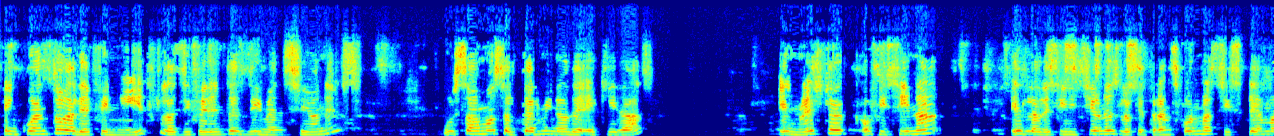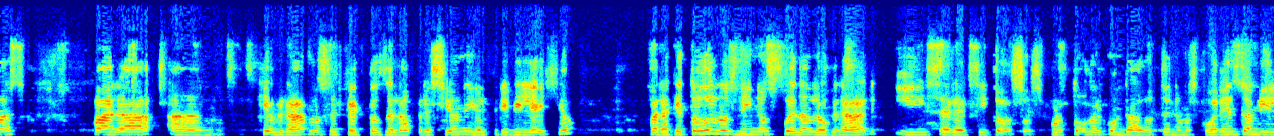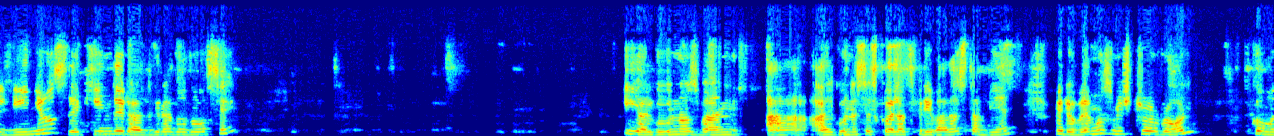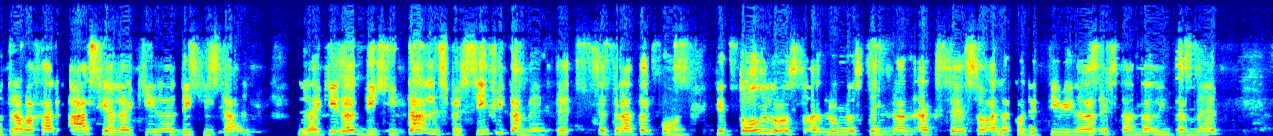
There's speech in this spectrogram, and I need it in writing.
En cuanto a definir las diferentes dimensiones, usamos el término de equidad. En nuestra oficina, es la definición es lo que transforma sistemas para quebrar los efectos de la opresión y el privilegio para que todos los niños puedan lograr y ser exitosos. Por todo el condado tenemos 40 mil niños de kinder al grado 12 y algunos van a algunas escuelas privadas también, pero vemos nuestro rol como trabajar hacia la equidad digital la equidad digital específicamente se trata con que todos los alumnos tengan acceso a la conectividad estándar de Internet,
